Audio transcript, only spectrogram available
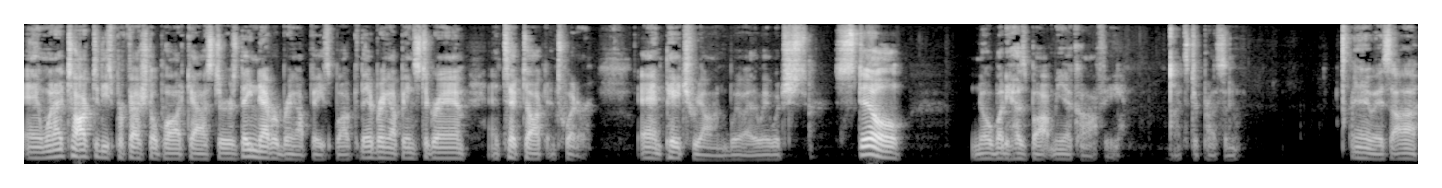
And when I talk to these professional podcasters, they never bring up Facebook. They bring up Instagram and TikTok and Twitter and Patreon, by the way, which still nobody has bought me a coffee. That's depressing. Anyways, uh,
